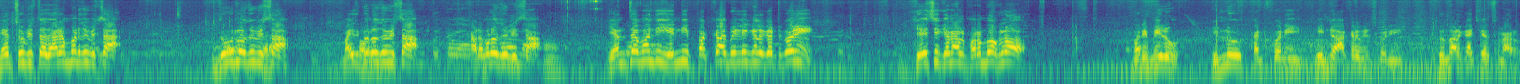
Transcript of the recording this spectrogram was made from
నేను చూపిస్తా దారమ్మడి చూపిస్తా. దూర్లో చూపిస్తా మైదుకూరులో చూపిస్తా కడపలో చూపిస్తా. ఎంతమంది ఎన్ని పక్కా బిల్డింగ్లు కట్టుకొని కేసీ కెనాల్ పొరంబోకులో మరి మీరు ఇల్లు కట్టుకొని ఎన్నో ఆక్రమించుకొని దుర్మార్గంగా చేస్తున్నారు.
